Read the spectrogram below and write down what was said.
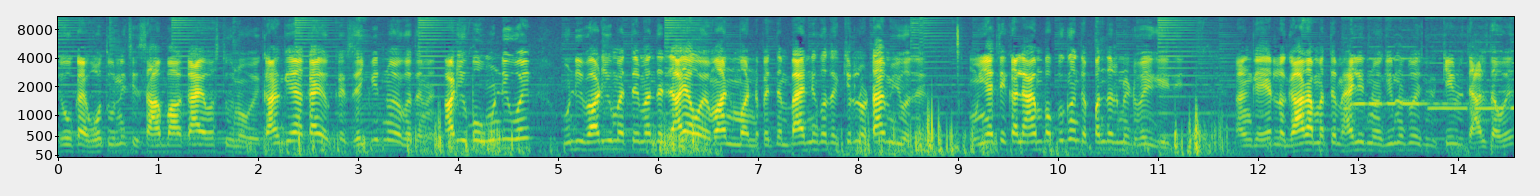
એવું કાંઈ હોતું નથી. સાબા કાંઈ વસ્તુ ન હોય. કારણ કે આ કાંઈ જૈવિક ન હોય તમે. વાડીઓ બહુ ઊંડી હોય. ઊંડી વાડીઓમાં તમે અંદર આવ્યા હોય માંડ માંડ. પછી તમે બહાર નીકળો કેટલો ટાઈમ ગયો છે. હું અહીંયાથી કાલે આમ પર પૂગ્યો ને તો પંદર મિનિટ વહી ગઈ હતી. કારણ કે એટલો ગારામાં તમે હાલી જ ન ગીમત હોય કેવી રીતે હાલતા હોય?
